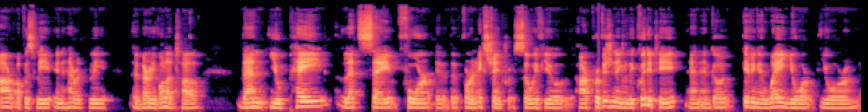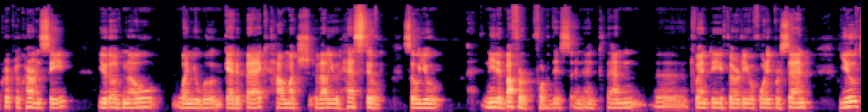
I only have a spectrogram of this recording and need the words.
are obviously inherently uh, very volatile, then you pay, let's say, for the foreign exchange risk. So if you are provisioning liquidity and, and go giving away your your cryptocurrency, you don't know when you will get it back, how much value it has still. So you need a buffer for this. And, and then uh, 20, 30, or 40% yield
